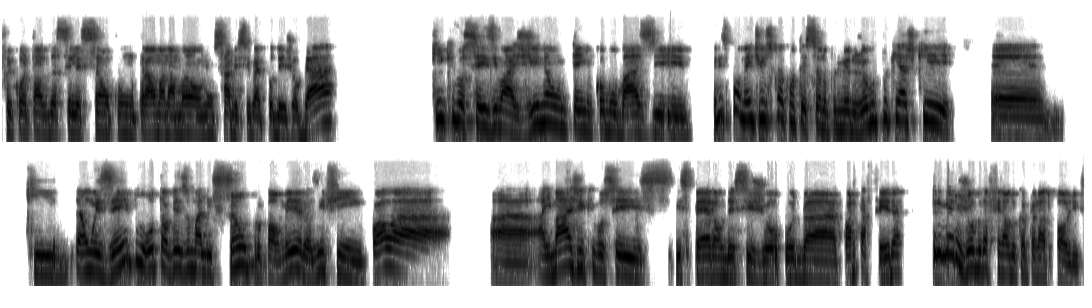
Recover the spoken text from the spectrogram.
foi cortado da seleção com um trauma na mão, não sabe se vai poder jogar. O que, que vocês imaginam tendo como base, principalmente isso que aconteceu no primeiro jogo, porque acho que é, que é um exemplo ou talvez uma lição para o Palmeiras. Enfim, qual a, a, a imagem que vocês esperam desse jogo da quarta-feira, primeiro jogo da final do Campeonato Paulista?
